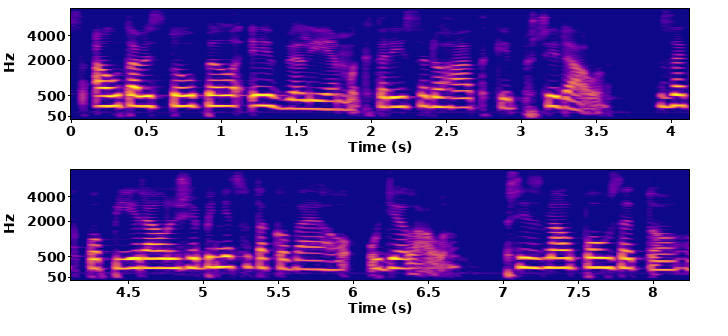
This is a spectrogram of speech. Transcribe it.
Z auta vystoupil i William, který se do hádky přidal. Zek popíral, že by něco takového udělal. Přiznal pouze to,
